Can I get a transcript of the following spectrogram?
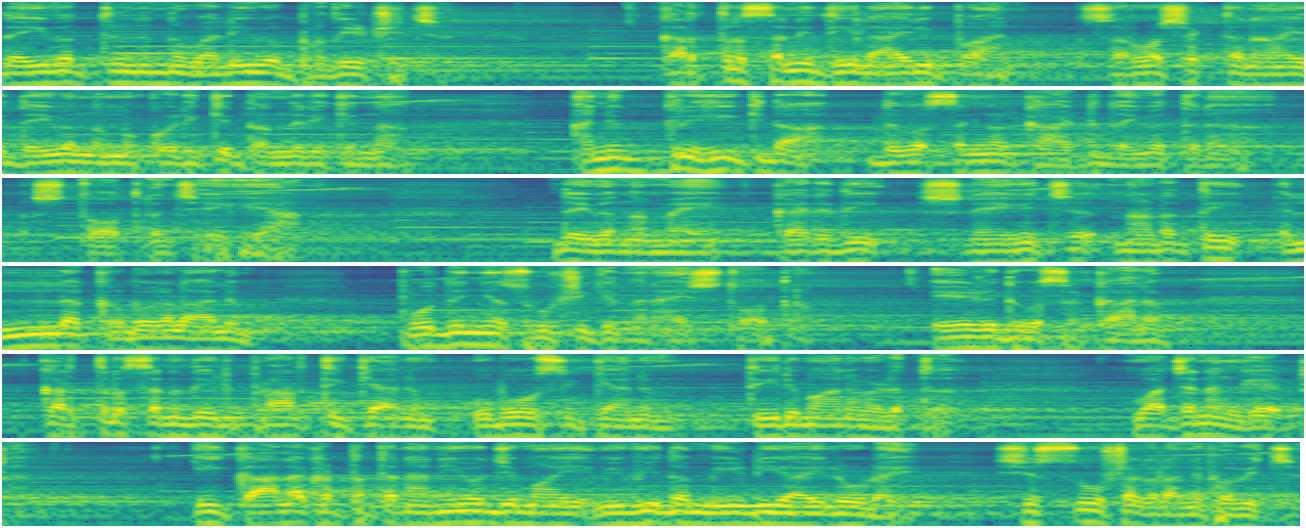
ദൈവത്തിൽ നിന്ന് വലിയ പ്രതീക്ഷിച്ച് കർത്തൃസന്നിധിയിലായിരിക്കാൻ സർവശക്തനായ ദൈവം നമുക്ക് ഒരുക്കി തന്നിരിക്കുന്ന അനുഗ്രഹിക്കുന്ന ദിവസങ്ങൾക്കായിട്ട് ദൈവത്തിന് സ്തോത്രം ചെയ്യുകയാണ്. ദൈവം നമ്മെ കരുതി സ്നേഹിച്ച് നടത്തി എല്ലാ കൃപകളാലും പൊതിഞ്ഞ് സൂക്ഷിക്കുന്നതിനായി സ്തോത്രം. ഏഴ് ദിവസക്കാലം കർത്തൃസന്നിധിയിൽ പ്രാർത്ഥിക്കാനും ഉപവസിക്കാനും തീരുമാനമെടുത്ത് വചനം കേട്ട് ഈ കാലഘട്ടത്തിന് അനുയോജ്യമായി വിവിധ മീഡിയയിലൂടെ ശുശ്രൂഷകൾ അനുഭവിച്ച്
